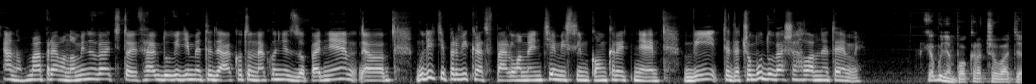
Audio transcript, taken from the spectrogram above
Áno, má právo nominovať, to je fakt, uvidíme teda, ako to nakoniec dopadne. E, budete prvýkrát v parlamente, myslím konkrétne vy, teda čo budú vaše hlavné témy? Ja budem pokračovať e,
